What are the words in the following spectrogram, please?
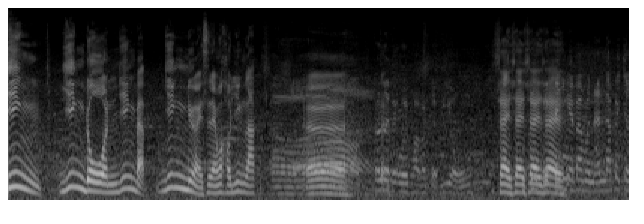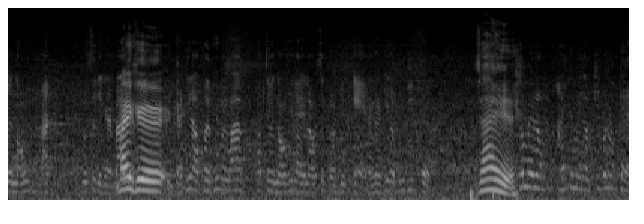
ยิ่งยิ่งโดนยิ่งแบบยิ่งเหนื่อยแสดงว่าเขายิ่งรัก เออ ก็เลยไปอวยพรวันเกิดพี่ยงใช่ใช่ใช่ใช่เป็นยังไงบ้างวันนั้นแล้วไปเจอน้องบัสรู้สึกยังไงบ้างไม่คือการที่เราเคยพูดไปว่าพอเจอน้องที่ไรเรารู้สึกเราดูแก่ทั้งๆที่เราเพิ่งยี่สิบหก ใช่ ทำไมเราไอ้ทำไมเราคิดว่าเราแก่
